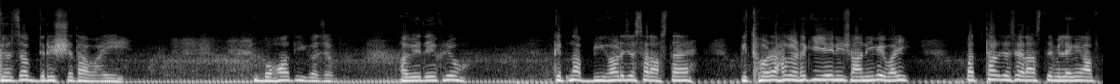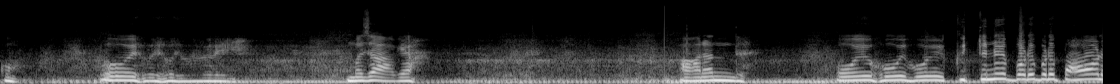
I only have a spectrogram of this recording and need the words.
गजब दृश्य था भाई। बहुत ही गजब। अब ये देख रहे हो, कितना बिगड़ जैसा रास्ता है। पिथौरागढ़ की ये निशानी कि भाई, पत्थर जैसे रास्ते मिलेंगे आपको। होए होए। मज़ा आ गया। आनंद। ओए होए होए, कितने बड़े बड़े पहाड़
